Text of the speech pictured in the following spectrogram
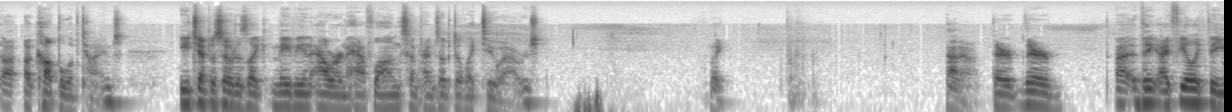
a, a couple of times. Each episode is like maybe an hour and a half long sometimes up to like two hours. Like i don't know. They're they're uh, they i feel like they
